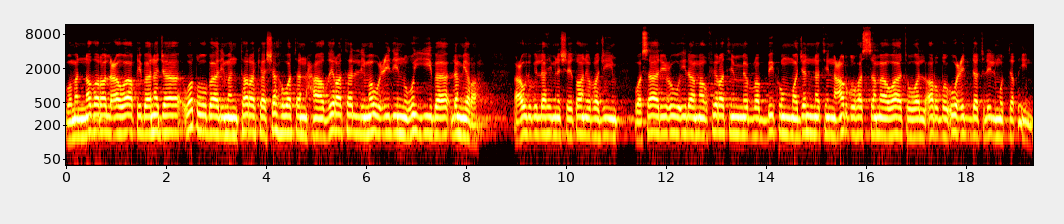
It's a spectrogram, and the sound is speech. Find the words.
ومن نظر العواقب نجا وطوبى لمن ترك شهوة حاضرة لموعد غيب لم يره. أعوذ بالله من الشيطان الرجيم. وسارعوا إلى مغفرة من ربكم وجنة عرضها السماوات والأرض أعدت للمتقين.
